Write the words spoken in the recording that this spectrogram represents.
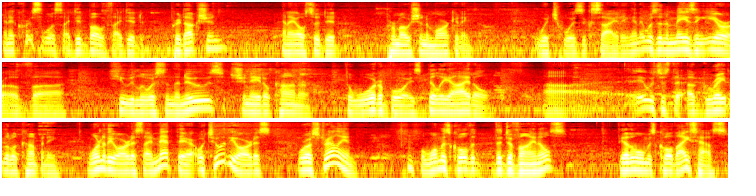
and at Chrysalis I did both. I did production, and I also did promotion and marketing, which was exciting, and it was an amazing era of uh, Huey Lewis and the News, Sinead O'Connor, the Waterboys, Billy Idol. Uh, it was just a, a great little company. One of the artists I met there, or two of the artists, were Australian. One was called the, the Divinyls, the other one was called Icehouse.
